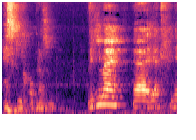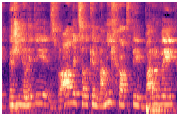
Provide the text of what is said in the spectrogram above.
hezkých obrazů. Vidíme, jak někteří lidi zvládli celkem namíchat ty barvy,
